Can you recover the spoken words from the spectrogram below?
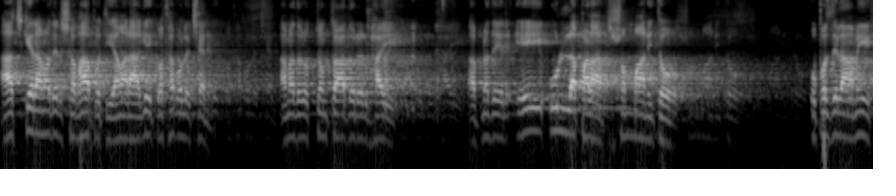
আজকের আমাদের সভাপতি আমার আগে কথা বলেছেন। আমাদের অত্যন্ত আদরের ভাই, আপনাদের এই উল্লাপাড়ার সম্মানিত উপজেলা আমির,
